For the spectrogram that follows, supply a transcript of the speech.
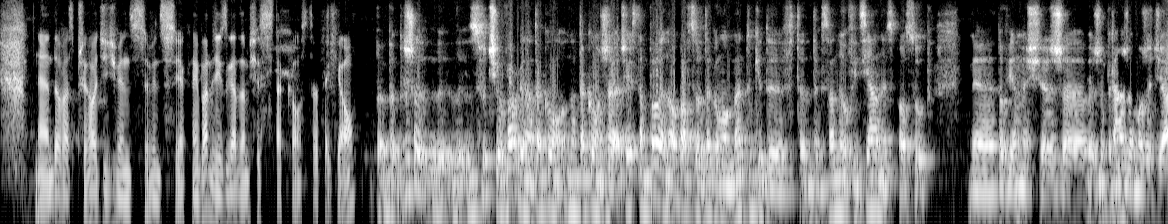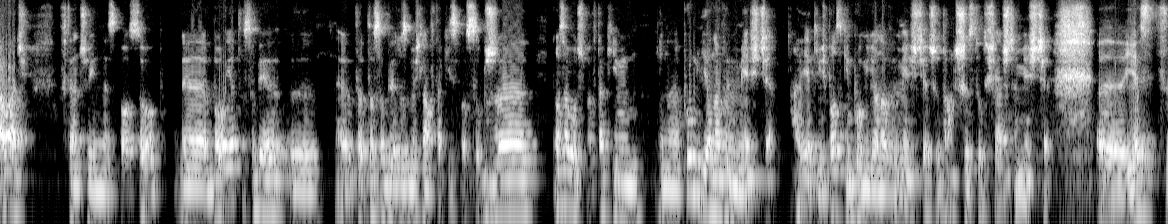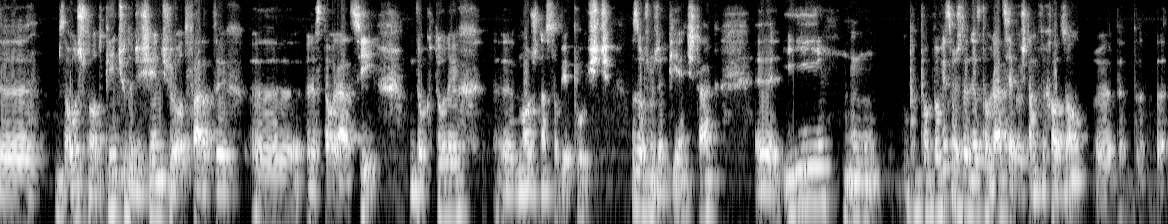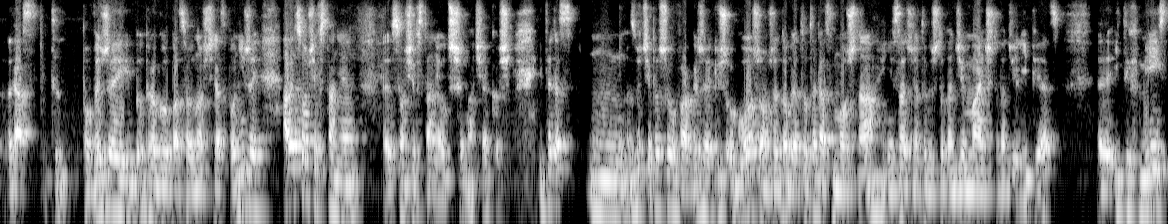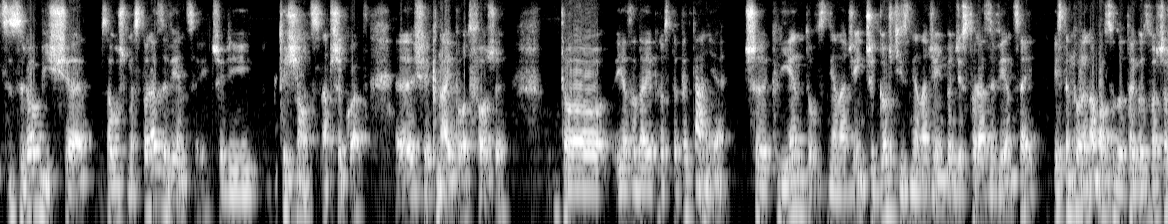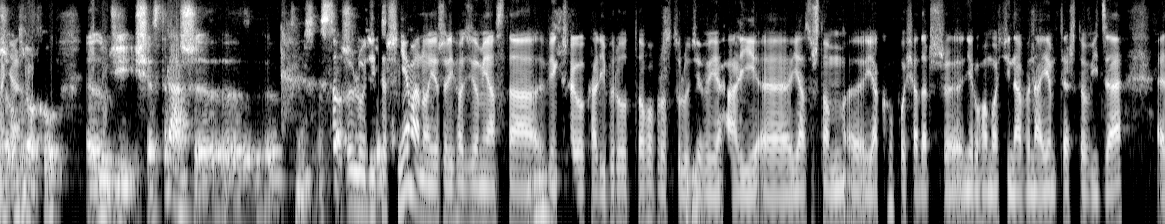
do Was przychodzić, więc, więc jak najbardziej zgadzam się z taką strategią. Proszę zwrócić uwagę na taką, na taką rzecz. Ja jestem pełen obaw co do tego momentu, kiedy w ten tak zwany oficjalny sposób dowiemy się, że, że branża może działać w ten czy inny sposób, e, bo ja to sobie, e, to, to sobie rozmyślam w taki sposób, że no załóżmy w takim e, półmilionowym mieście, jakimś polskim półmilionowym mieście, czy tam 300 tysięcznym mieście, jest załóżmy od 5 do 10 otwartych restauracji, do których można sobie pójść. Załóżmy, że 5, tak? I mm, powiedzmy, że te restauracje jakoś tam wychodzą e, raz powyżej progu opłacalności, raz poniżej, ale są się w stanie, są się w stanie utrzymać jakoś. I teraz mm, zwróćcie proszę uwagę, że jak już ogłoszą, że dobra, to teraz można, niezależnie od tego, czy to będzie maj, czy to będzie lipiec, e, i tych miejsc zrobi się, załóżmy, 100 razy więcej, czyli tysiąc na przykład e, się knajp otworzy, to ja zadaję proste pytanie, czy klientów z dnia na dzień, czy gości z dnia na dzień będzie 100 razy więcej? Jestem pełen obaw co do tego, zwłaszcza, że od roku e, ludzi się straszy. E, e, straszy. Ludzi też nie ma, no jeżeli chodzi o miasta mhm. większego kalibru, to po prostu ludzie wyjechali. Ja zresztą jako posiadacz nieruchomości na wynajem też to widzę,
